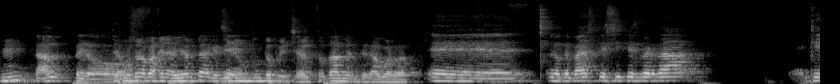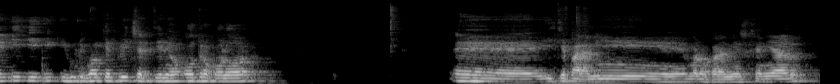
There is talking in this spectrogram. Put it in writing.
¿Mm? tal, pero... Tenemos una página abierta que tiene un punto Pritchard, totalmente, de acuerdo. Eh, lo que pasa es que sí que es verdad que y- igual que Preacher tiene otro color eh, y que para mí, bueno, para mí es genial.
